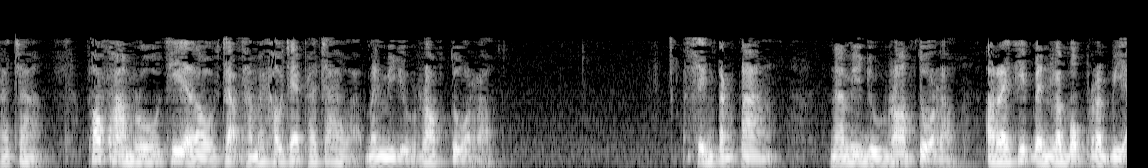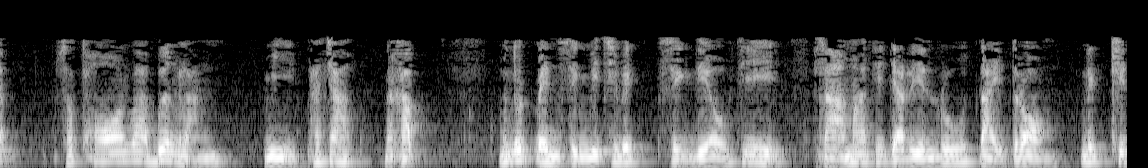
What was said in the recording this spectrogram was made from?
พระเจ้า เพราะความรู้ที่เราจะทำให้เข้าใจพระเจ้าอะ มันมีอยู่รอบตัวเรา สิ่งต่างๆนะมีอยู่รอบตัวเรา อะไรที่เป็นระบบระเบียบ สะท้อนว่าเบื้องหลังมีพระเจ้านะครับ มนุษย์เป็นสิ่งมีชีวิตสิ่งเดียวที่สามารถที่จะเรียนรู้ไต่ตรอง นึกคิด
